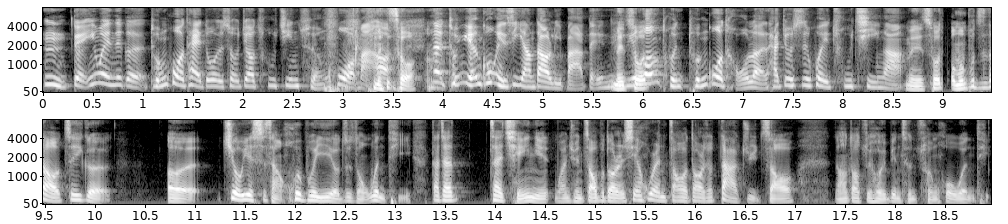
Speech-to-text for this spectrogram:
嗯，对，因为那个囤货太多的时候，就要出清存货嘛。没错，那囤员工也是一样道理吧？对，没错，员工囤囤过头了，他就是会出清啊。没错，我们不知道这个。呃，就业市场会不会也有这种问题？大家在前一年完全招不到人，现在忽然招得到了，就大举招。然后到最后也变成存货问题。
